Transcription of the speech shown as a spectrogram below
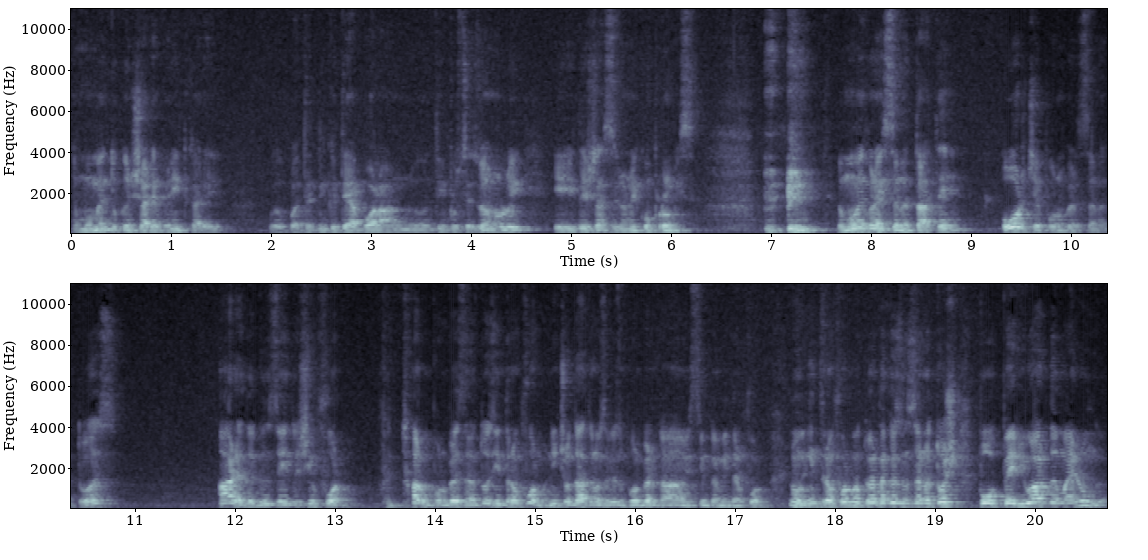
în momentul când și-a revenit, care uh, poate din câte ia boala în, în timpul sezonului, e deja sezonul e compromis. în momentul când ai sănătate, orice porumbel sănătos are de gând să intre și în formă. Doar un porumbel sănătos intră în formă. Niciodată nu o să vezi un porumbel că simt că intră în formă. Nu, intră în formă doar dacă sunt sănătoși pe o perioadă mai lungă.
